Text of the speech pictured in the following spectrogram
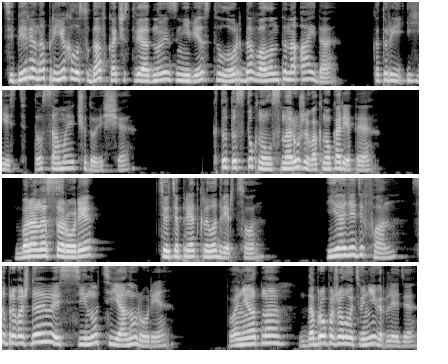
Теперь она приехала сюда в качестве одной из невест лорда Валентина Айда, который и есть то самое чудовище. Кто-то стукнул снаружи в окно кареты. «Баронесса Рори?» Тетя приоткрыла дверцу. «Я леди Фан. Сопровождаю Эссину Тияну Рори». «Понятно. Добро пожаловать в Нивер, леди».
